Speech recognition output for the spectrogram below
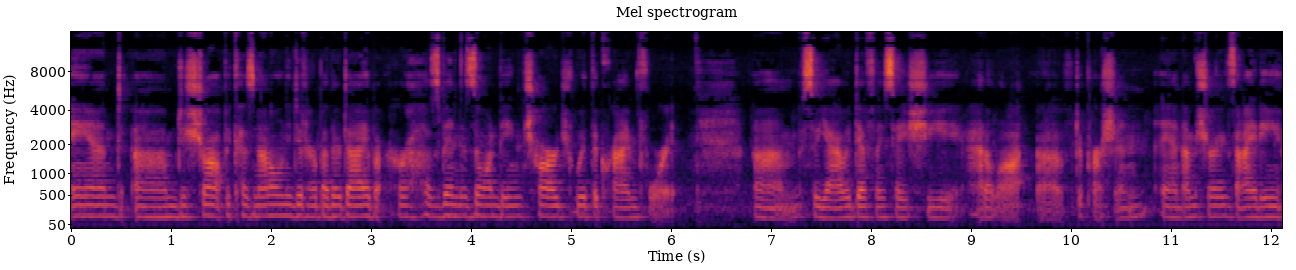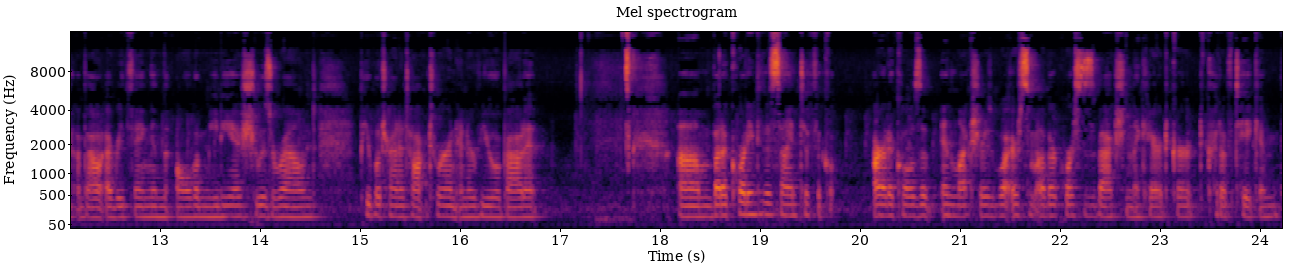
and um, distraught because not only did her brother die, but her husband is the one being charged with the crime for it. Um, so yeah, I would definitely say she had a lot of depression and I'm sure anxiety about everything and all the media she was around, people trying to talk to her and interview about it. Um, but according to the scientific articles of, and lectures, what are some other courses of action the character could have taken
